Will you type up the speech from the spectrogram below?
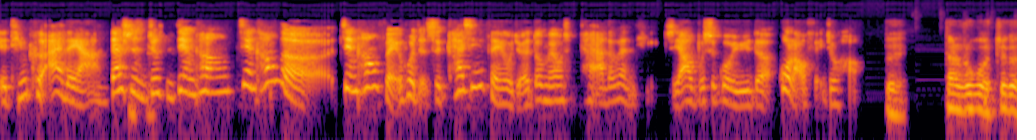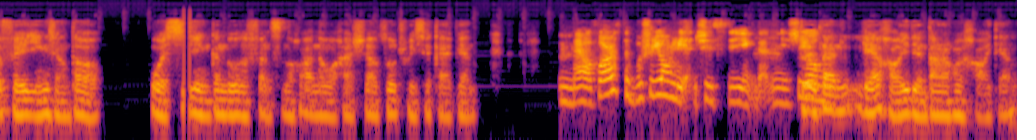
也挺可爱的呀，但是就是健康健康的健康肥或者是开心肥，我觉得都没有什么太大的问题，只要不是过于的过劳肥就好。对，但如果这个肥影响到我吸引更多的粉丝的话，那我还是要做出一些改变。嗯，没有，Forest 不是用脸去吸引的，你是用。但脸好一点，当然会好一点了。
